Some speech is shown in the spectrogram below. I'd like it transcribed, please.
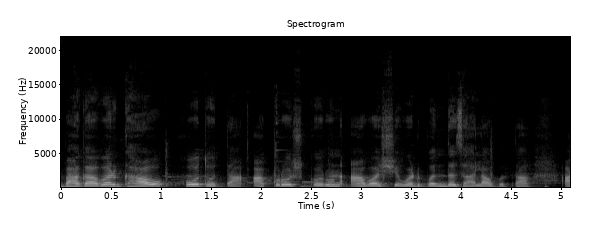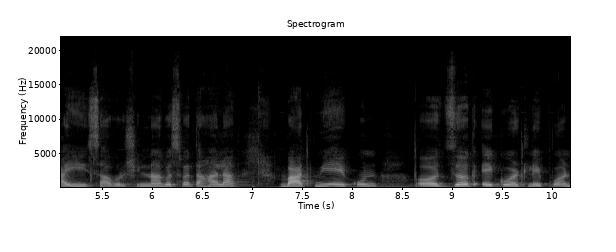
भागावर घाव होत होता. आक्रोश करून आवाज शेवट बंद झाला होता. आई सावरशील ना ग स्वतःला बातमी ऐकून जग एकवटले पण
